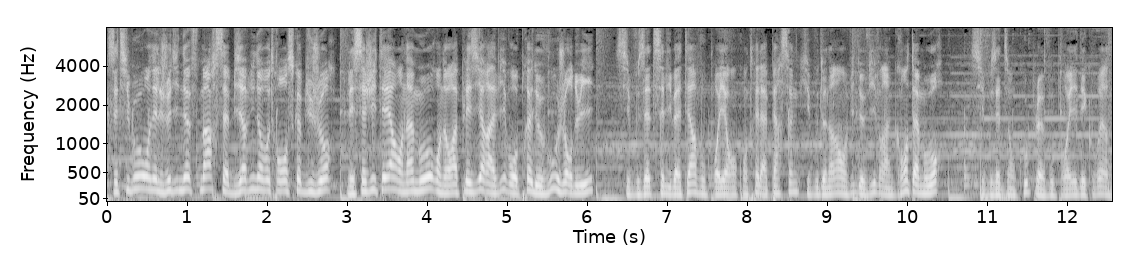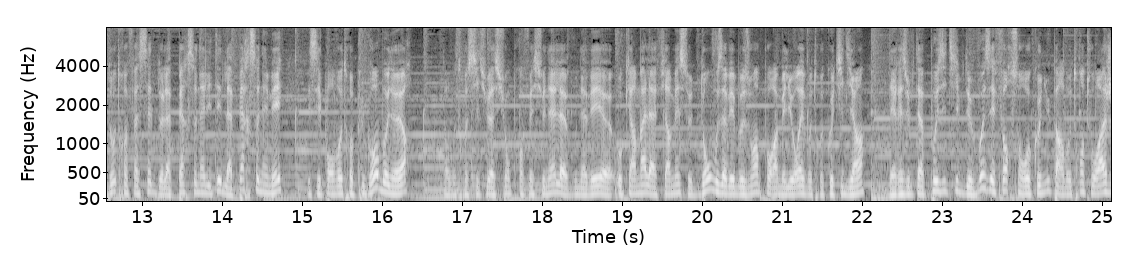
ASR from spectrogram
C'est Thibaut, on est le jeudi 9 mars, bienvenue dans votre horoscope du jour. Les Sagittaires, en amour, on aura plaisir à vivre auprès de vous aujourd'hui. Si vous êtes célibataire, vous pourriez rencontrer la personne qui vous donnera envie de vivre un grand amour. Si vous êtes en couple, vous pourriez découvrir d'autres facettes de la personnalité de la personne aimée, et c'est pour votre plus grand bonheur. Dans votre situation professionnelle, vous n'avez euh, aucun mal à affirmer ce dont vous avez besoin pour améliorer votre quotidien. Les résultats positifs de vos efforts sont reconnus par votre entourage,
